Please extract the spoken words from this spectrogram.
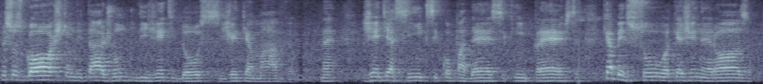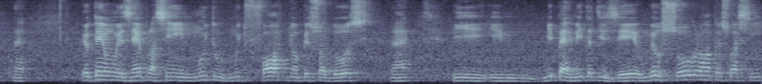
pessoas gostam de estar junto de gente doce, gente amável, né? Gente assim que se compadece, que empresta, que abençoa, que é generosa, né? Eu tenho um exemplo assim muito muito forte de uma pessoa doce, né? E, e me permita dizer, o meu sogro é uma pessoa assim,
